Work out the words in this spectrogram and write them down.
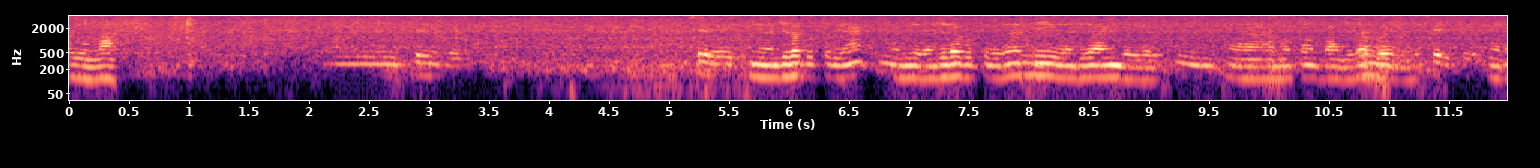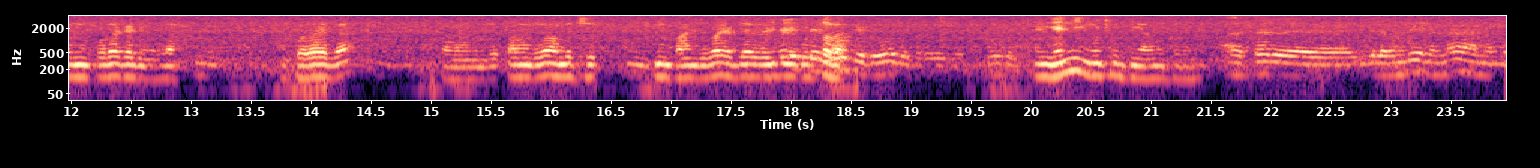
ஓகேங்களா? சரிங்க சார். சரி நீங்கள் அஞ்சு ரூபா கொடுத்துருக்கேன். அஞ்சு அஞ்சு ரூபா கொடுத்துருக்கேன். சி அஞ்சு ரூபா வாங்கி போயிருக்காரு மொத்தம் பாஞ்சு ரூபா போயிருக்கு. சரி சரி. மொத்தம் முப்பது ரூபா கேட்டீங்கல்ல? ம். முப்பது ரூபா இல்லை? பதினஞ்சு பதினஞ்சு ரூபா வந்துடுச்சு. இன்னும் பாஞ்சு ரூபா எப்படியாவது சரி கொடுத்துறேன் okay sir okay sir okay okay நீங்கள் என்னைக்கு முடிச்சு கொடுத்தீங்க? அதுவும் சொல்லுங்கள் சார் சார் இதில் வந்து என்னென்னா நம்ம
